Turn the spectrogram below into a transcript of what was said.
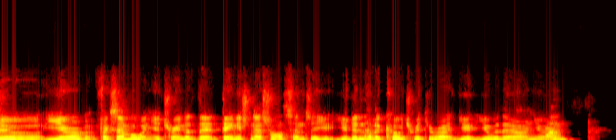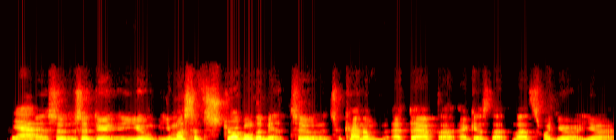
to Europe, for example, when you trained at the Danish National Center, you, you didn't have a coach with you, right? You you were there on your no. own yeah. So so do you you must have struggled a bit to to kind of adapt i guess that that's what you're you're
